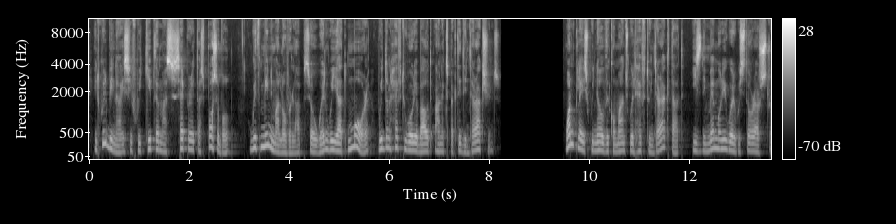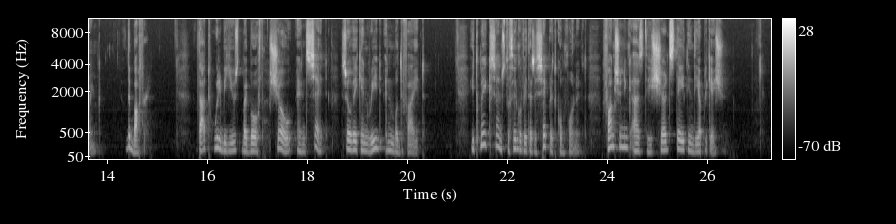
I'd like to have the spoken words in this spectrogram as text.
It will be nice if we keep them as separate as possible with minimal overlap so when we add more, we don't have to worry about unexpected interactions. One place we know the commands will have to interact at is the memory where we store our string, the buffer. That will be used by both show and set so they can read and modify it. It makes sense to think of it as a separate component, functioning as the shared state in the application.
